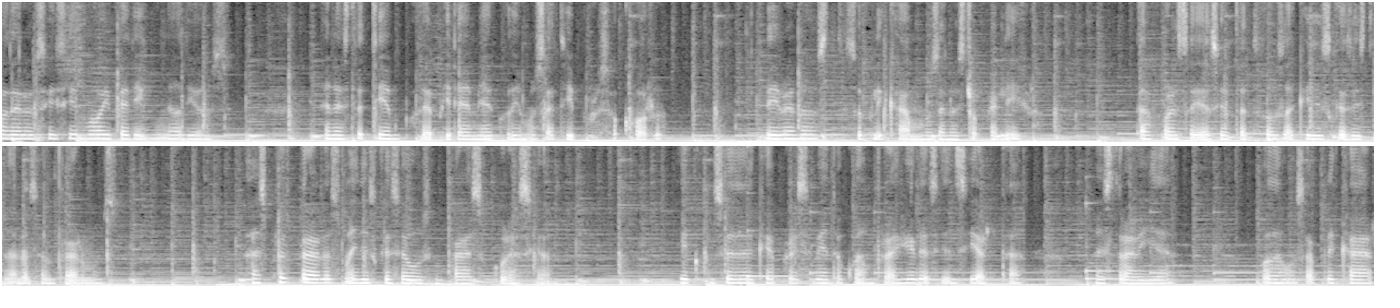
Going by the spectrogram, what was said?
Poderosísimo y benigno Dios, en este tiempo de epidemia acudimos a ti por socorro. Líbranos, te suplicamos, de nuestro peligro. Da fuerza y acierta a todos aquellos que asisten a los enfermos. Haz prosperar los medios que se usen para su curación. Y concede que, percibiendo cuán frágil es incierta nuestra vida, podamos aplicar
